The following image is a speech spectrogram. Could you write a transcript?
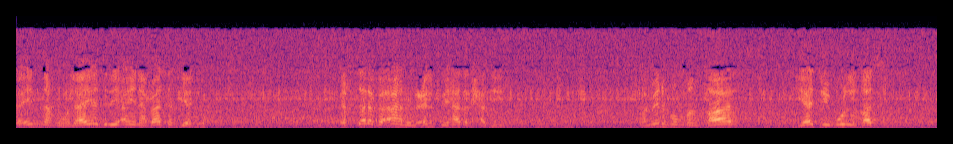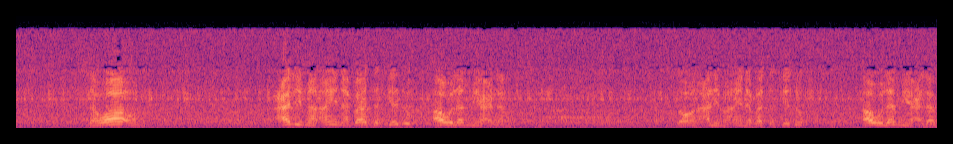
فإنه لا يدري أين باتت يده. اختلف أهل العلم في هذا الحديث. فمنهم من قال يجب الغسل سواء علم أين باتت يده أو لم يعلم. سواء علم أين باتت يده أو لم يعلم.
